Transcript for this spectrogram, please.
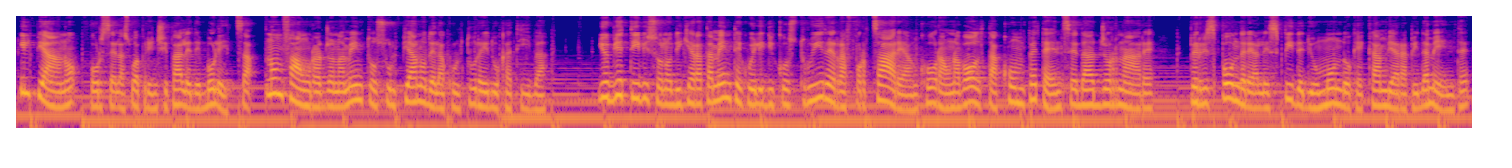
Il piano, forse la sua principale debolezza, non fa un ragionamento sul piano della cultura educativa, gli obiettivi sono dichiaratamente quelli di costruire e rafforzare ancora una volta competenze da aggiornare per rispondere alle sfide di un mondo che cambia rapidamente,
